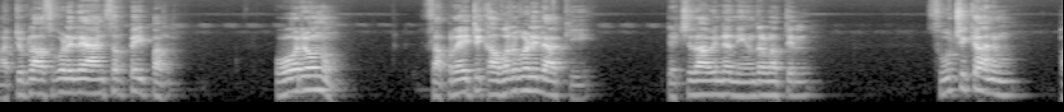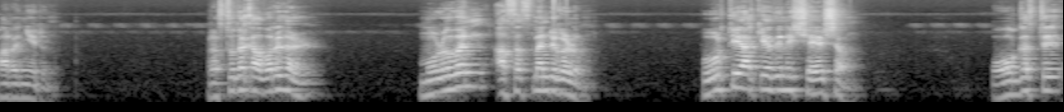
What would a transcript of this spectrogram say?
മറ്റു ക്ലാസ്സുകളിലെ ആൻസർ പേപ്പർ ഓരോന്നും സെപ്പറേറ്റ് കവറുകളിലാക്കി രക്ഷിതാവിന്റെ നിയന്ത്രണത്തിൽ സൂക്ഷിക്കാനും പറഞ്ഞിരുന്നു. പ്രസ്തുത കവറുകൾ മുഴുവൻ അസസ്മെന്റുകളും പൂർത്തിയാക്കിയതിന് ശേഷം ഓഗസ്റ്റ്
